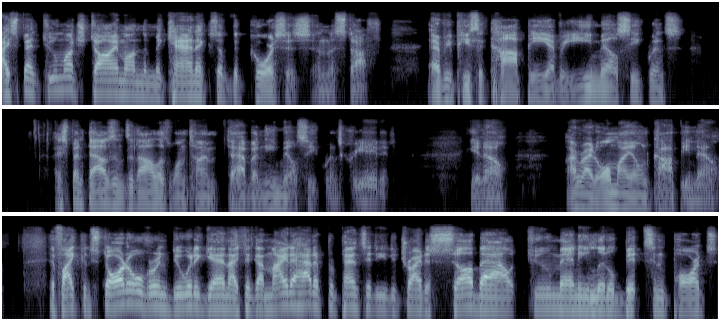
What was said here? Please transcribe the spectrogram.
I spent too much time on the mechanics of the courses and the stuff. Every piece of copy, every email sequence. I spent thousands of dollars one time to have an email sequence created. You know, I write all my own copy now. If I could start over and do it again, I think I might have had a propensity to try to sub out too many little bits and parts.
